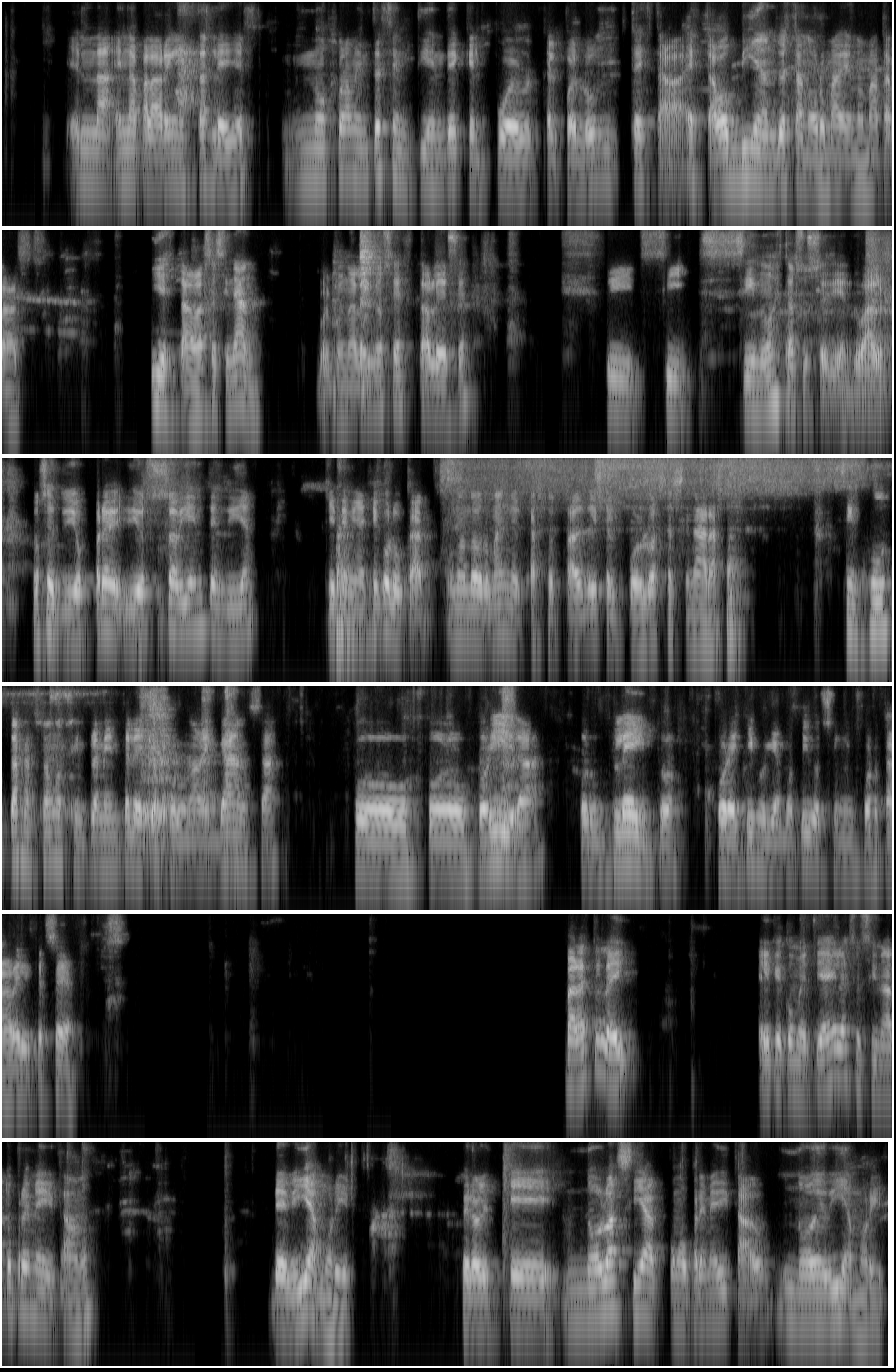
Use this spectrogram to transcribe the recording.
en la, en la palabra, en estas leyes, no solamente se entiende que el pueblo, el pueblo estaba, estaba obviando esta norma de no matarás y estaba asesinando, porque una ley no se establece si, no está sucediendo algo. Entonces Dios, Dios sabía, entendía que tenía que colocar una norma en el caso tal de que el pueblo asesinara sin justa razón o simplemente le hecho por una venganza, por, por, por ira, por un pleito, por X o Y motivo, sin importar el que sea. Para esta ley, el que cometía el asesinato premeditado debía morir, pero el que no lo hacía como premeditado no debía morir.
